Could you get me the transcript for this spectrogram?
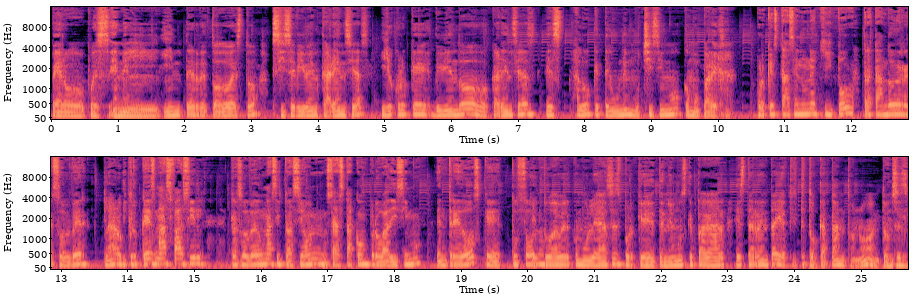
Pero pues en el inter de todo esto sí se viven carencias y yo creo que viviendo carencias es algo que te une muchísimo como pareja porque estás en un equipo tratando de resolver. Claro. Y creo que es más fácil resolver una situación, o sea, está comprobadísimo entre dos que tú solo. Que tú a ver cómo le haces porque tenemos que pagar esta renta y a ti te toca tanto, ¿no? Entonces,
